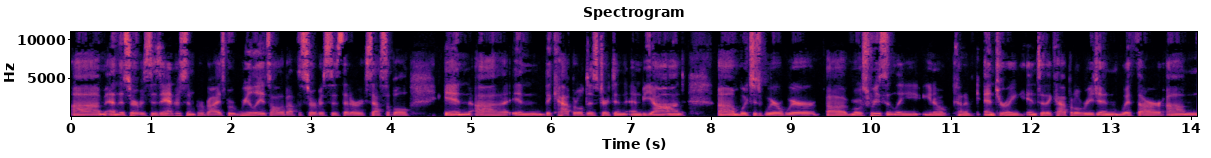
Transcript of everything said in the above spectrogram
um, and the services Anderson provides, but really it's all about the services that are accessible in uh, in the capital district and, and beyond, um, which is where we're uh, most recently, you know, kind of entering into the capital region with our um,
